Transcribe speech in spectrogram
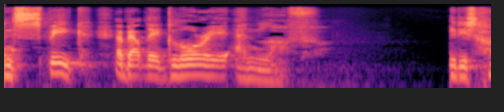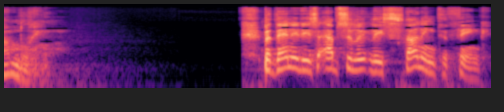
and speak about their glory and love. It is humbling. But then it is absolutely stunning to think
